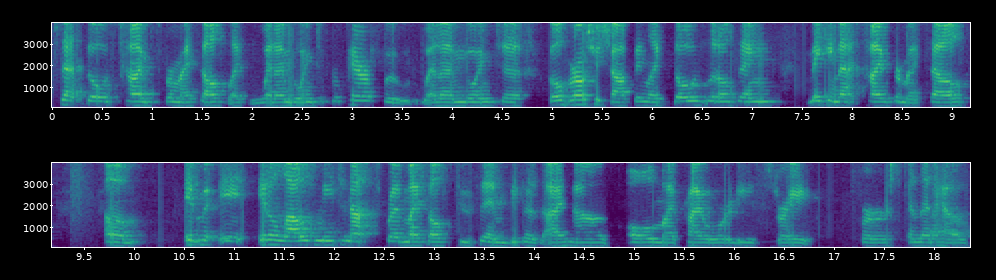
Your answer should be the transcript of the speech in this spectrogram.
set those times for myself, like when I'm going to prepare food, when I'm going to go grocery shopping, like those little things, making that time for myself. Um, it, it, it allows me to not spread myself too thin because I have all my priorities straight first, and then I have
